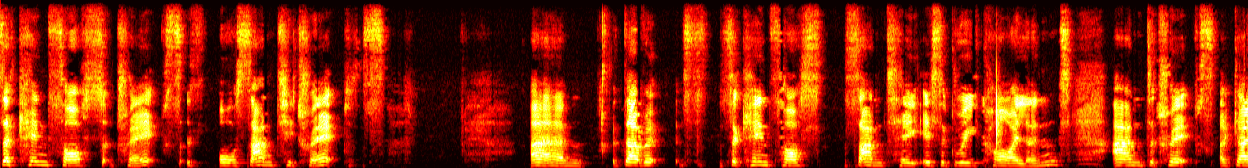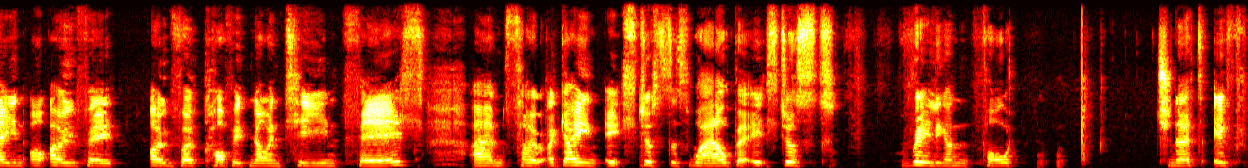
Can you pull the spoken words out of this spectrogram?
Zakynthos trips or Zante trips um, there, Zakynthos Zante is a Greek island and the trips again are over over COVID-19 fears. Um, so again it's just as well but it's just really unfortunate if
